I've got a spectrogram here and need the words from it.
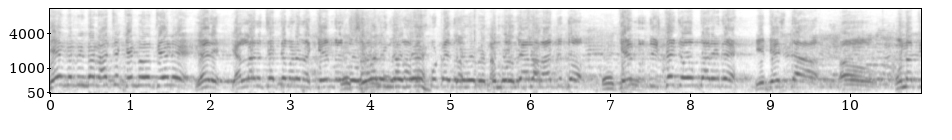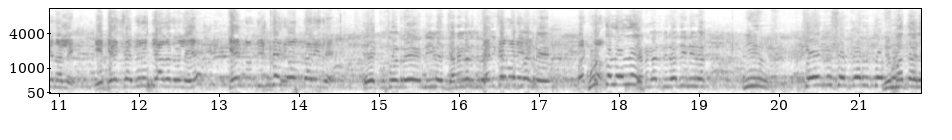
ಕೇಂದ್ರದಿಂದ ರಾಜ್ಯಕ್ಕೆ ಕೇಂದ್ರ ಅಂತ ಹೇಳಿ. ಹೇಳಿ ಎಲ್ಲಾನು ಚರ್ಚೆ ಮಾಡೋಣ. ಕೇಂದ್ರ ರಾಜ್ಯದ್ದು. ಕೇಂದ್ರದ ಇಷ್ಟೇ ಜವಾಬ್ದಾರಿ ಇದೆ. ಈ ದೇಶದ ಉನ್ನತಿನಲ್ಲಿ ಈ ದೇಶ ಅಭಿವೃದ್ಧಿ ಆಗೋದ್ರಲ್ಲಿ ಕೇಂದ್ರದ ಇಷ್ಟೇ ಜವಾಬ್ದಾರಿ ಇದೆ. ಏ ಕುತ್ಕೊಳ್ರಿ ನೀವೇ ಜನಗಳ ವಿರೋಧಿ ಜನಗಳ ವಿರೋಧಿ ನೀವೇ. ನೀವು ಕೇಂದ್ರ ಸರ್ಕಾರದ ನೀವು ಮಾತಾಡಿ?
